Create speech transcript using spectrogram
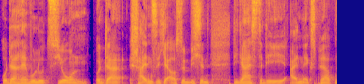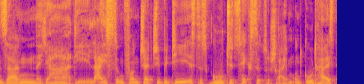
oder Revolution. Und da scheiden sich ja auch so ein bisschen die Geister. Die einen Experten sagen, na ja, die Leistung von ChatGPT ist es, gute Texte zu schreiben. Und gut heißt,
